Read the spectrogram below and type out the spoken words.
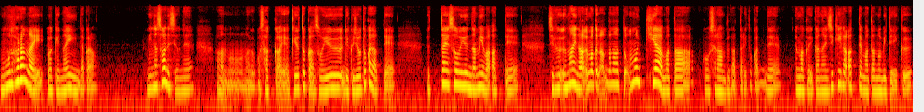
戻らないわけないんだから。みんなそうですよね。あのなんかこうサッカー野球とかそういう陸上とかだって絶対そういう波はあって自分うまいなうまくなったなと思いきやまたこうスランプだったりとかでうまくいかない時期があってまた伸びていく。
